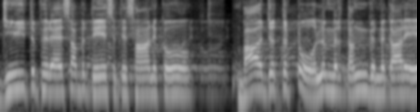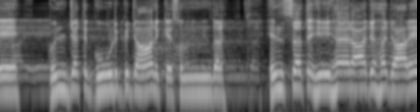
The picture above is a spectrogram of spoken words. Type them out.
ਜੀਤ ਫਿਰੈ ਸਭ ਦੇਸ ਦਿਸਾਨ ਕੋ। ਬਾਜਤ ਢੋਲ ਮਿਰਦੰਗ ਨਗਾਰੇ, ਗੁੰਜਤ ਗੂੜ ਗਜਾਨ ਕੇ ਸੁੰਦਰ। ਹਿੰਸਤ ਹੀ ਹੈ ਰਾਜ ਹਜ਼ਾਰੇ।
